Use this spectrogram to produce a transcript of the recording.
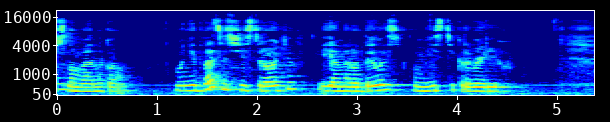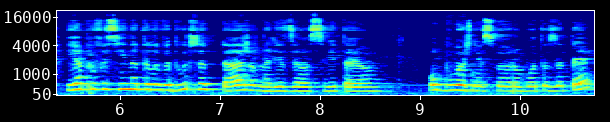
Шламенко. Мені 26 років, і я народилась у місті Кривий Ріг. Я професійна телеведуча та журналіст за освітою. Обожнюю свою роботу за те,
